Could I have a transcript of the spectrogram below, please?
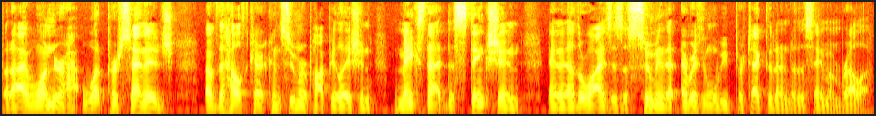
but I wonder how, what percentage of the healthcare consumer population makes that distinction and otherwise is assuming that everything will be protected under the same umbrella.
